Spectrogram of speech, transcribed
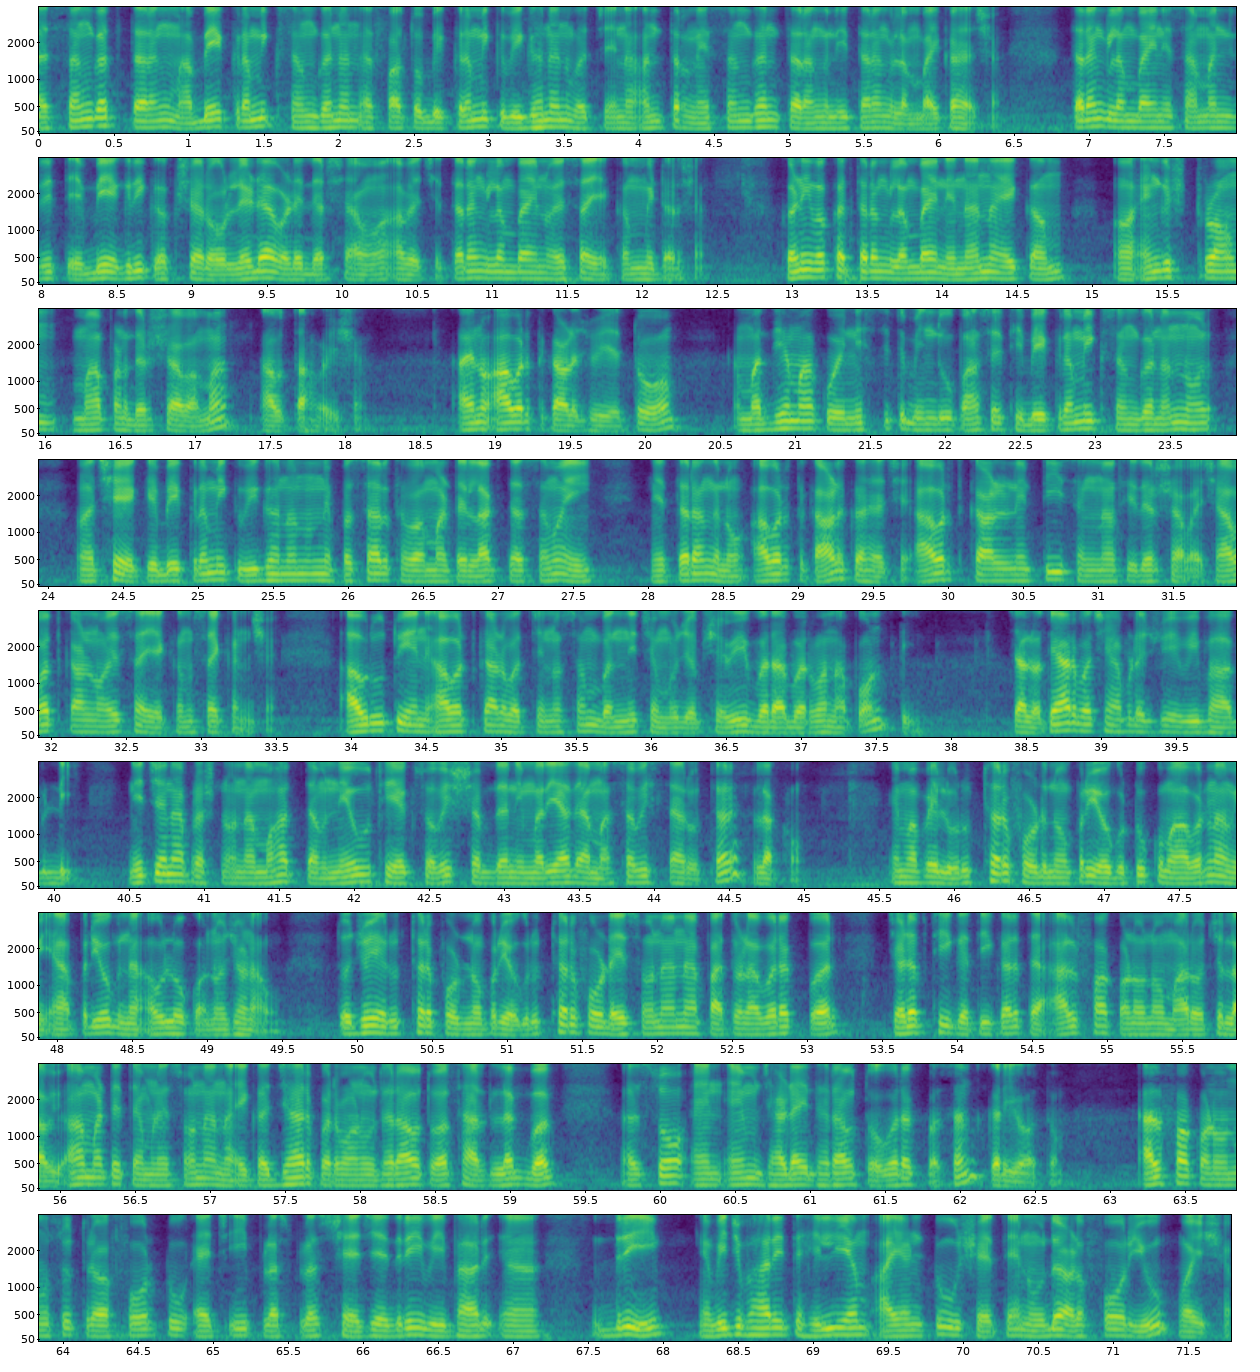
સંગત તરંગમાં બે ક્રમિક સંઘનન અથવા તો બે ક્રમિક વિઘનન વચ્ચેના અંતરને સંઘન તરંગની તરંગ લંબાઈ કહે છે. તરંગ લંબાઈને સામાન્ય રીતે બે ગ્રીક અક્ષરો લેડા વડે દર્શાવવામાં આવે છે. તરંગ લંબાઈનો એસઆઈ એકમ મીટર છે. ઘણી વખત તરંગ લંબાઈને નાના એકમ એંગસ્ટ્રોમમાં પણ દર્શાવવામાં આવતા હોય છે. આનો આવર્તકાળ જોઈએ તો, મધ્યમાં કોઈ નિશ્ચિત બિંદુ પાસેથી બે ક્રમિક સંઘનનો છે કે બે ક્રમિક વિઘનનોને પસાર થવા માટે લાગતા સમયને તરંગનો આવર્તકાળ કહે છે. આવર્તકાળને ટી સંજ્ઞાથી દર્શાવાય છે. આવર્તકાળનો એસઆઈ એકમ સેકન્ડ છે. આવૃત્તિ અને આવર્તકાળ વચ્ચેનો સંબંધ નીચે મુજબ છે. વી બરાબર વન અપોન ટી. ચાલો, ત્યાર પછી આપણે જોઈએ વિભાગ ડી. નીચેના પ્રશ્નોના મહત્તમ નેવુંથી એકસો વીસ શબ્દની મર્યાદામાં સવિસ્તાર ઉત્તર લખો. એમાં પહેલું રુથરફોર્ડનો પ્રયોગ ટૂંકમાં વર્ણવી આ પ્રયોગના અવલોકનો જણાવો. તો જોઈએ રુથરફોર્ડનો પ્રયોગ. રુથરફોર્ડે સોનાના પાતળા વરખ પર ઝડપથી ગતિ કરતા આલ્ફા કણોનો મારો ચલાવ્યો. આ માટે તેમણે સોનાના એક હજાર પરમાણુ ધરાવતો, અર્થાત લગભગ સો એન એમ જાડાઈ ધરાવતો વરખ પસંદ કર્યો હતો. આલ્ફા કણોનું સૂત્ર four two H E plus plus છે, જે દ્વિવિભાર દ્વિ વીજભારિત હિલિયમ આયન ટુ છે, તેનું દળ ફોર યુ હોય છે.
